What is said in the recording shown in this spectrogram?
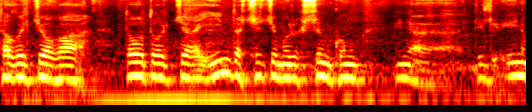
тоглож байгаа, дуудулж байгаа энд очиж мөргсөн хүн энэ энэ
